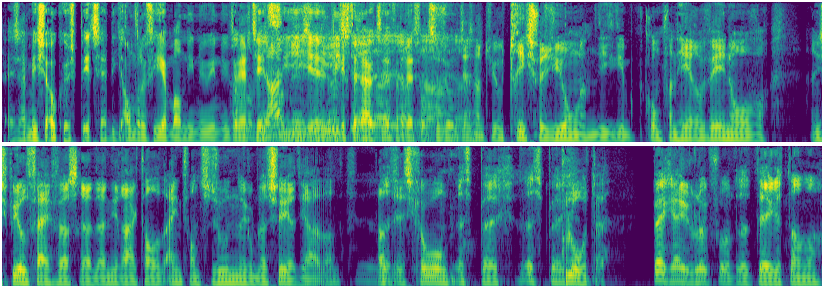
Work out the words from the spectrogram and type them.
En zij missen ook hun spits. Hè? Die andere vier man die nu in Utrecht zit, ja, die, die is- eh, die die ligt eruit ja, hè, voor de ja, rest van het seizoen. Het is natuurlijk triest voor die jongen. Die komt van Herenveen over. En die speelt vijf wedstrijden. En die raakt al het eind van het seizoen geblesseerd. Ja, dat, dat is gewoon Dat is pech. Dat is pech. kloten. Pech en geluk voor de tegenstander.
